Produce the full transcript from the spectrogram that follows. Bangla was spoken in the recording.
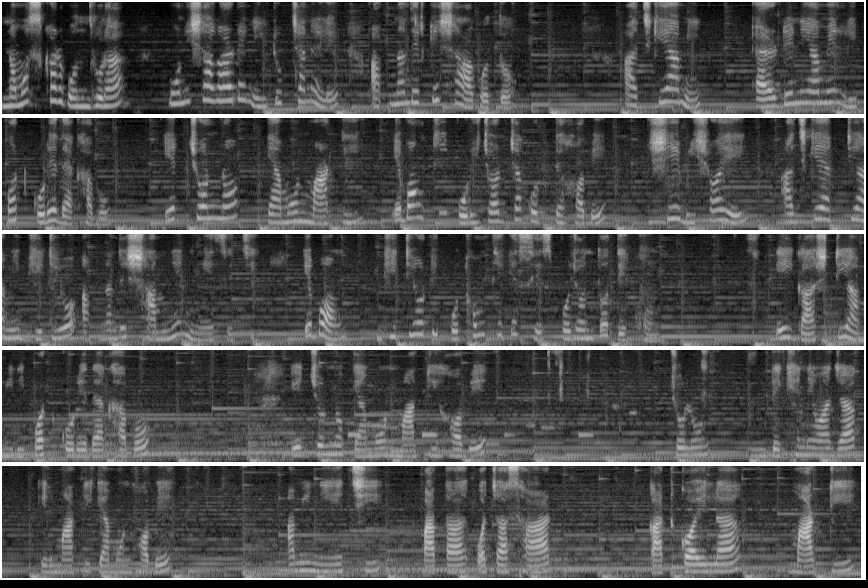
নমস্কার বন্ধুরা, মনীষা গার্ডেন ইউটিউব চ্যানেলে আপনাদেরকে স্বাগত। আজকে আমি অ্যারডেনিয়ামের রিপোর্ট করে দেখাবো। এর জন্য কেমন মাটি এবং কি পরিচর্যা করতে হবে সে বিষয়েই আজকে একটি আমি ভিডিও আপনাদের সামনে নিয়ে এসেছি এবং ভিডিওটি প্রথম থেকে শেষ পর্যন্ত দেখুন। এই গাছটি আমি রিপোর্ট করে দেখাবো। এর জন্য কেমন মাটি হবে? চলুন, দেখে নেওয়া যাক এর মাটি কেমন হবে। আমি নিয়েছি পাতা, পচা সার, কাঠকয়লা, মাটি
